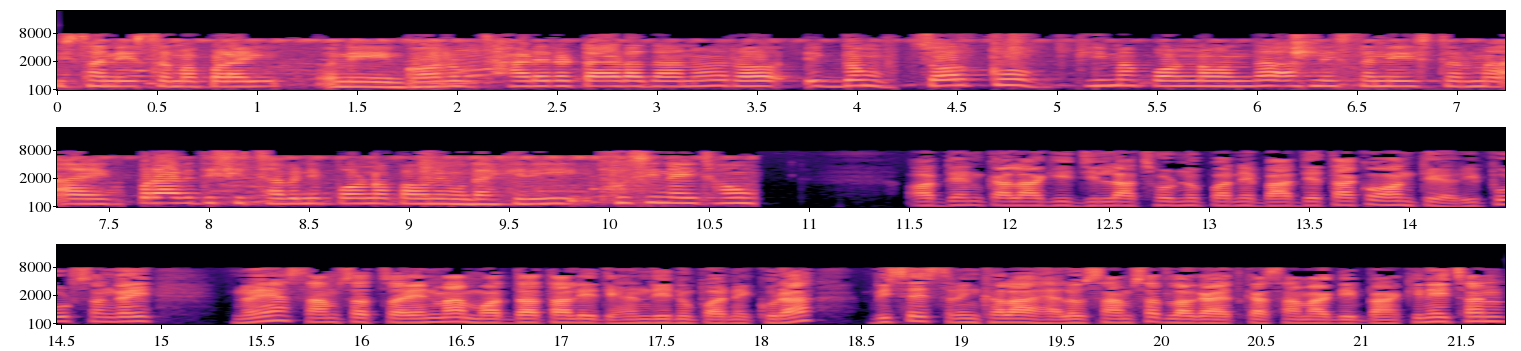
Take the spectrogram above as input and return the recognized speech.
स्थानीय स्तरमा पढाइ अनि घर छाडेर टाढा जान र एकदम चर्को फीमा पढ्नभन्दा आफ्नो स्थानीय स्तरमा आए प्राविधिक शिक्षा पनि पढ्न पाउने हुँदाखेरि खुसी नै छौं। अध्ययनका लागि जिल्ला छोड्नुपर्ने बाध्यताको अन्त्य रिपोर्टसँगै नयाँ सांसद चयनमा मतदाताले ध्यान दिनुपर्ने कुरा विशेष श्रृंखला हेलो सांसद लगायतका सामग्री बाँकी नै छन्।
